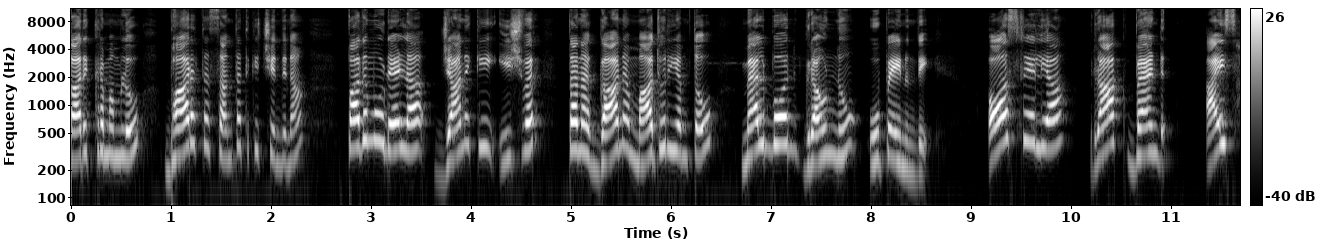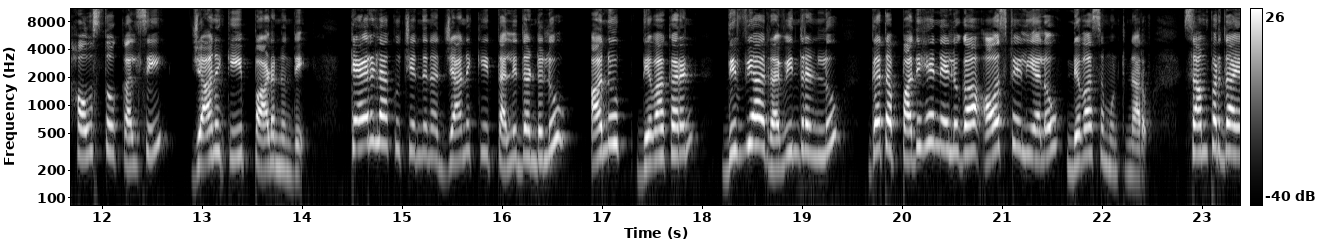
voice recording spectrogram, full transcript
కార్యక్రమంలో భారత సంతతికి చెందిన పదమూడేళ్ళ జానకి ఈశ్వర్ తన గాన మాధుర్యంతో మెల్బోర్న్ గ్రౌండ్ను ఊపేయనుంది. ఆస్ట్రేలియా రాక్ బ్యాండ్ ఐస్ హౌస్తో కలిసి జానకి పాడనుంది. కేరళకు చెందిన జానకి తల్లిదండ్రులు అనూప్ దివాకరన్ దివ్య రవీంద్రన్లు గత పదిహేనేళ్ళుగా ఆస్ట్రేలియాలో నివాసముంటున్నారు. సంప్రదాయ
